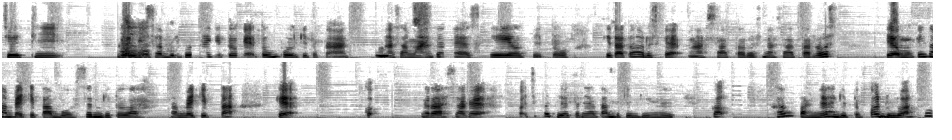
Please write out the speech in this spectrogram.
jadi nggak oh. bisa berguna gitu kayak tumpul gitu kan. Nah sama aja kayak skill gitu. Kita tuh harus kayak ngasah terus ngasah terus. Ya mungkin sampai kita bosen gitulah. Sampai kita kayak kok ngerasa kayak kok cepet ya ternyata bikin gini? Kok gampang ya gitu? Kok dulu aku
